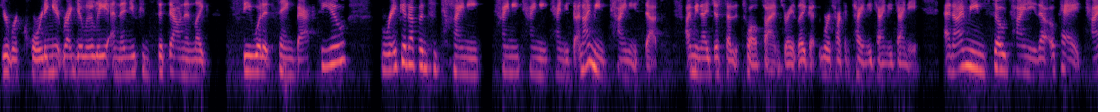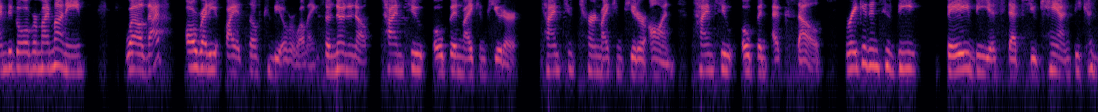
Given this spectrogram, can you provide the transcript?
you're recording it regularly, and then you can sit down and like see what it's saying back to you. Break it up into tiny, tiny, tiny, tiny steps. And I mean tiny steps. I mean, I just said it 12 times, right? Like we're talking tiny, tiny, tiny. And I mean so tiny that, okay, time to go over my money. Well, that's already by itself can be overwhelming. So no, no, no. Time to open my computer. Time to turn my computer on. Time to open Excel. Break it into the babyest steps you can because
